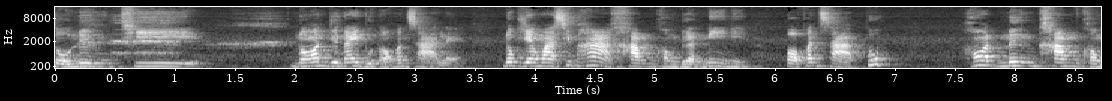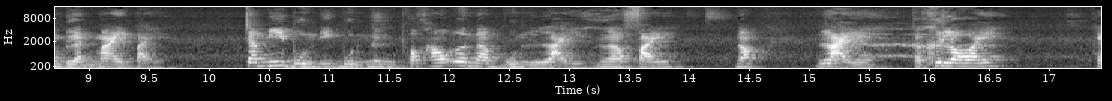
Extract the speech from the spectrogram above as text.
ตัวหนึ่งที่นอนอยู่ในบุญออกพรรษาแหละนกยังว่าสิบห้าคำของเดือนนี้นี่ ออกพรรษาปุ๊บฮอดหนึ่งคำของเดือนไม่ไป จะมีบุญอีกบุญหนึ่งเพราะเขาเอิ้นว่าบุญไหลเหือไฟเนาะไหลก็คือลอยคล้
